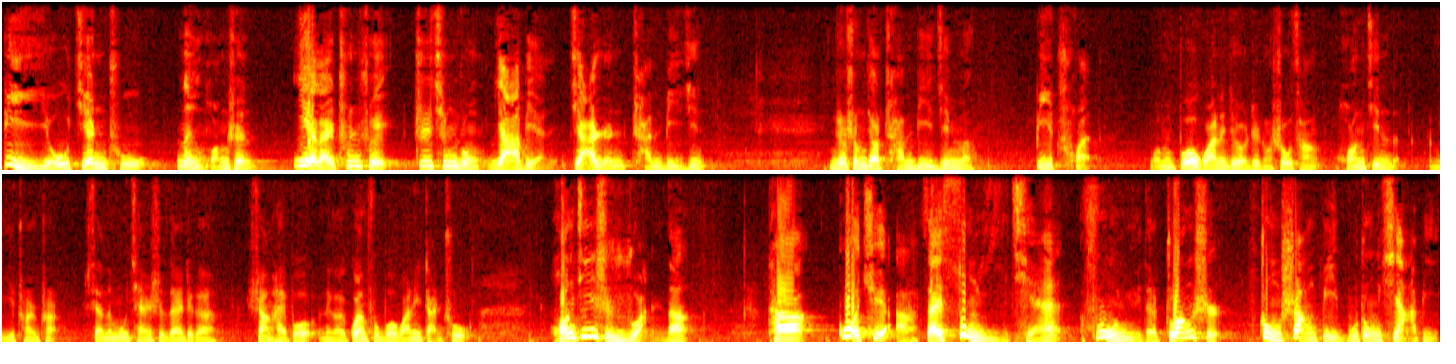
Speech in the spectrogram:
碧油煎出嫩黄身。夜来春睡知轻重，压扁佳人缠臂金。你知道什么叫缠臂金吗？臂串，我们博物馆里就有这种收藏黄金的，这么一串一串。现在目前是在这个。上海博那个观复博物馆里展出，黄金是软的。它过去啊，在宋以前，妇女的装饰重上臂不重下臂。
